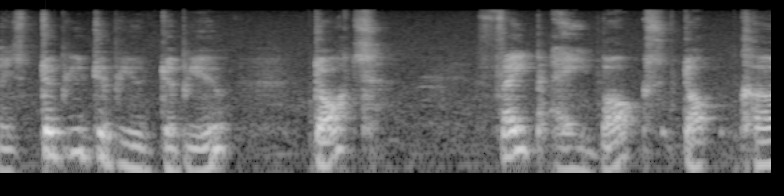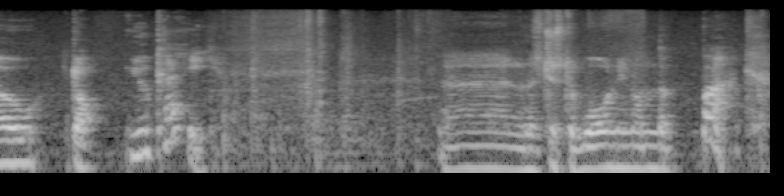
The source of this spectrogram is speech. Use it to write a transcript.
is www.vapeabox.co.uk and there's just a warning on the back.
